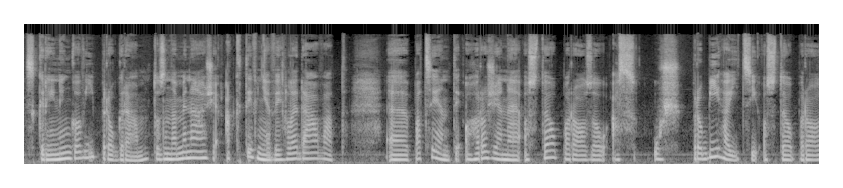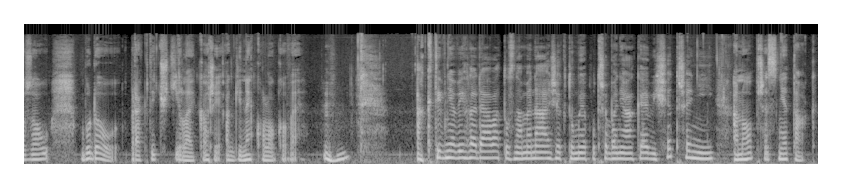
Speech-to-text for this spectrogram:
screeningový program, to znamená, že aktivně vyhledávat eh, pacienty ohrožené osteoporózou a s už probíhající osteoporózou budou praktičtí lékaři a ginekologové. Mm-hmm. Aktivně vyhledávat, to znamená, že k tomu je potřeba nějaké vyšetření? Ano, přesně tak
